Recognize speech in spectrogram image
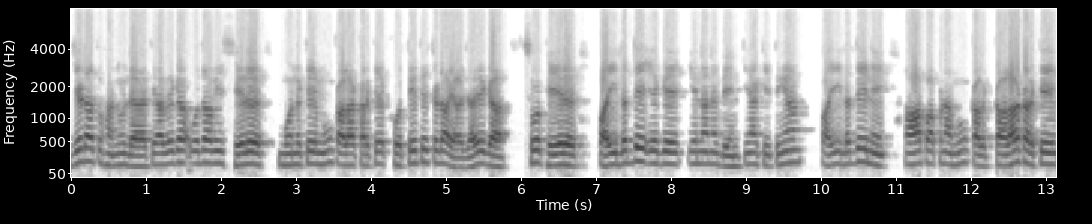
ਜਿਹੜਾ ਤੁਹਾਨੂੰ ਲੈ ਕੇ ਆਵੇਗਾ, ਉਹਦਾ ਵੀ ਸਿਰ ਮੁੰਨ ਕੇ ਮੂੰਹ ਕਾਲਾ ਕਰਕੇ ਖੋਤੇ ਤੇ ਚੜਾਇਆ ਜਾਏਗਾ। ਸੋ ਫੇਰ ਭਾਈ ਲੱਦੇ ਅਗੇ ਇਹਨਾਂ ਨੇ ਬੇਨਤੀਆਂ ਕੀਤੀਆਂ ਭਾਈ ਲੱਦੇ ਨੇ ਆਪ ਆਪਣਾ ਮੂੰਹ ਕਲ- ਕਾਲਾ ਕਰਕੇ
